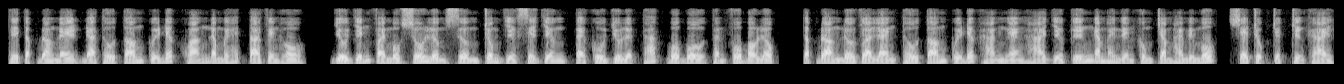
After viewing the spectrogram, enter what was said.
thì tập đoàn này đã thâu tóm quỹ đất khoảng 50 hecta ven hồ. Dù dính phải một số lùm xùm trong việc xây dựng tại khu du lịch Thác Bobo thành phố Bảo Lộc, tập đoàn Novaland thâu tóm quỹ đất hàng ngàn ha dự kiến năm 2021 sẽ trục trịch triển khai.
